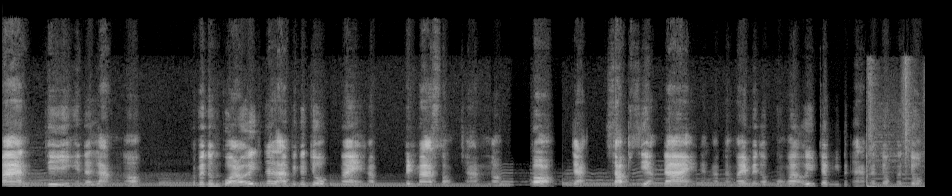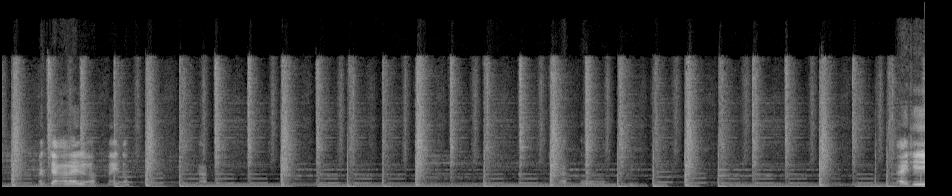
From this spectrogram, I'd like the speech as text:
ม่านที่เห็นด้านหลังเนาะก็ไม่ต้องกลัวว่าเอ้ยด้านหลังเป็นกระจกไม่ครับ เป็นม่านสองชั้นเนาะก็จะซับเสียงได้นะครับทำให้ไม่ต้องห่วงว่าเอ้ยจะมีปัญหากระจกกระจก มันจะอะไรหรือเปล่าไม่ต้องครับครับผมใครที่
